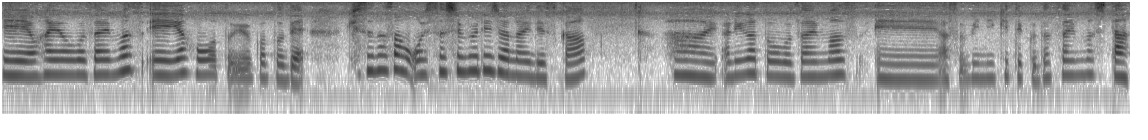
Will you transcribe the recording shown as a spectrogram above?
えー、おはようございます、えー、ヤッホーということで。絆さんお久しぶりじゃないですか？はいありがとうございます、え遊びに来てくださいました。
